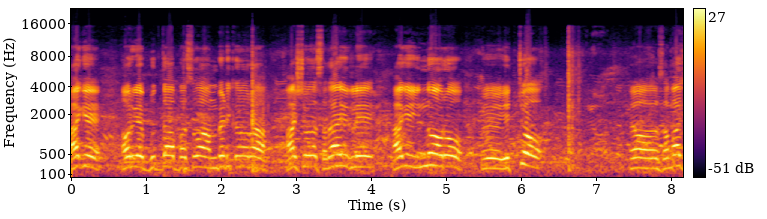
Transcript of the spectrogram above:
ಹಾಗೆ ಅವರಿಗೆ ಬುದ್ಧ, ಬಸವ, ಅಂಬೇಡ್ಕರ್ ಅವರ ಆಶೀರ್ವಾದ ಸದಾ ಇರಲಿ. ಹಾಗೆ ಇನ್ನೂ ಅವರು ಹೆಚ್ಚು ಸಮಾಜ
